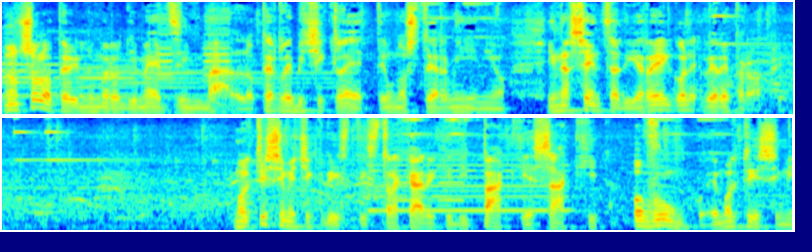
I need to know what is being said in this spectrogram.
non solo per il numero di mezzi in ballo, per le biciclette, uno sterminio, in assenza di regole vere e proprie. Moltissimi ciclisti stracarichi di pacchi e sacchi ovunque e moltissimi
